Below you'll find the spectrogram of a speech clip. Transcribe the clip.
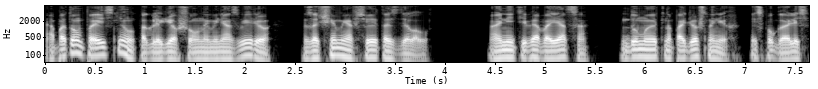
А потом пояснил, поглядевшему на меня зверю, зачем я все это сделал. «Они тебя боятся, думают, нападешь на них, испугались».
